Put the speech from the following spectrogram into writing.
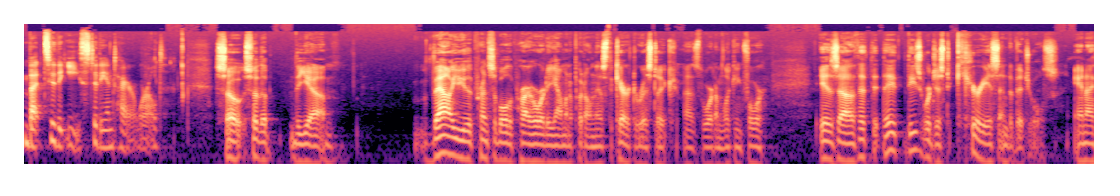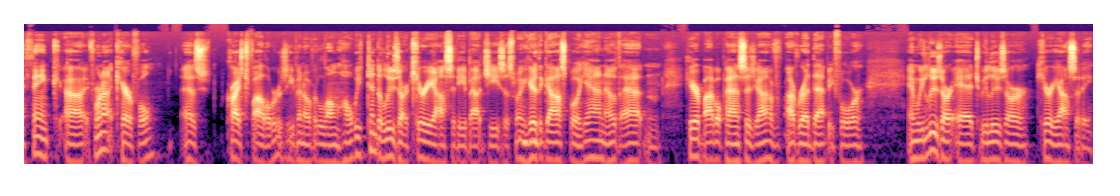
but to the east, to the entire world. So, so the the um, value, the principle, the priority I'm going to put on this, the characteristic, that's the word I'm looking for, is uh, that they, these were just curious individuals. And I think uh, if we're not careful as Christ followers, even over the long haul, we tend to lose our curiosity about Jesus. When we hear the gospel, yeah, I know that, and hear a Bible passage, I've, I've read that before. And we lose our edge, we lose our curiosity.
